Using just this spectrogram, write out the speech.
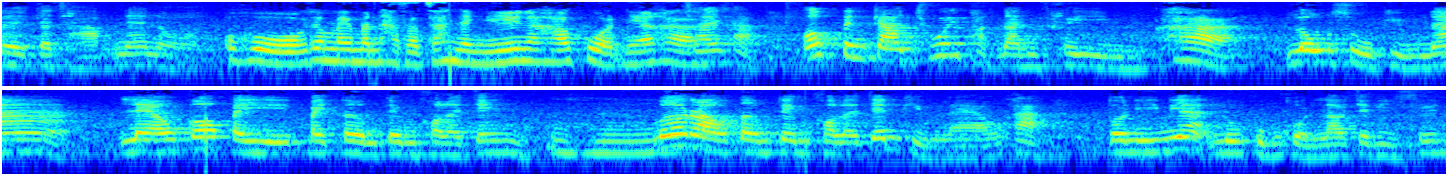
เลยกระชับแน่นอน โอ้โหทำไมมันหัศจรรย์อย่างนี้นะคะ ขวดเนี้ยค่ะ ใช่ค่ะเพราะเป็นการช่วยผลักดันครีมค่ะ ลงสู่ผิวหน้า แล้วก็ไปไปเติมเต็มคอลลาเจนอือหือเมื่อเราเติมเต็มคอลลาเจนผิวแล้วค่ะ ตัวนี้เนี่ยรูขุมขนเราจะดีขึ้น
